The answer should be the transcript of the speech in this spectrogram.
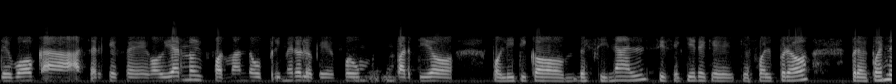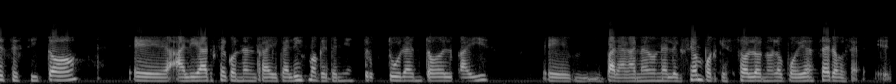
de, Boca a ser jefe de gobierno y formando primero lo que fue un, partido político vecinal, si se quiere, que, que fue el PRO, pero después necesitó eh, aliarse con el radicalismo que tenía estructura en todo el país eh, para ganar una elección porque solo no lo podía hacer. O sea, eh,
